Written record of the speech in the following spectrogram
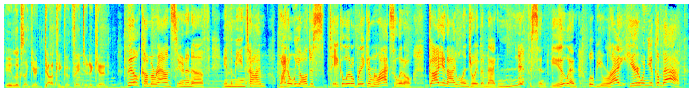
it looks like your donkey goat fainted again. They'll come around soon enough. In the meantime, why don't we all just take a little break and relax a little? Guy and I will enjoy the magnificent view, and we'll be right here when you come back.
